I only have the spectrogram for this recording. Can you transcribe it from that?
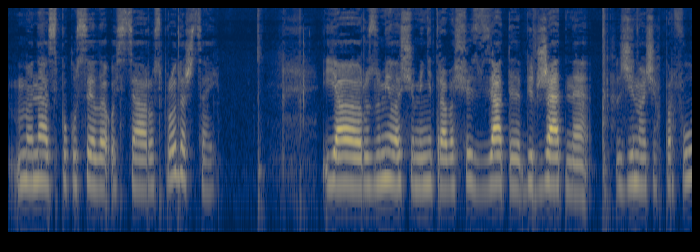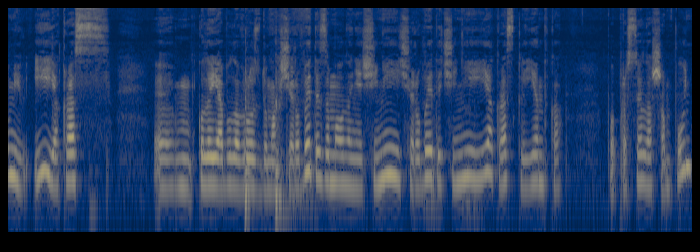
мене спокусили ось ця розпродаж цей. Я розуміла, що мені треба щось взяти бюджетне з жіночих парфумів, і якраз коли я була в роздумах, чи робити замовлення, чи ні, чи робити, чи ні. І якраз клієнтка попросила шампунь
